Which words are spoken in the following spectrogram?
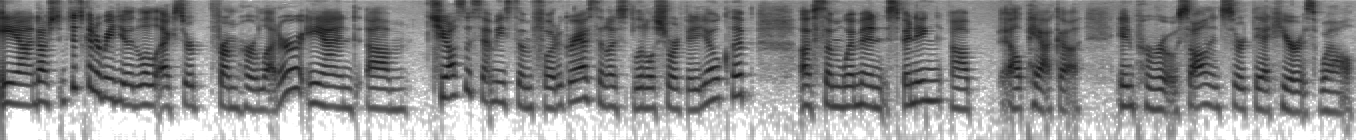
And I'm just going to read you a little excerpt from her letter. And um, she also sent me some photographs and a little short video clip of some women spinning uh, alpaca in Peru. So I'll insert that here as well.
